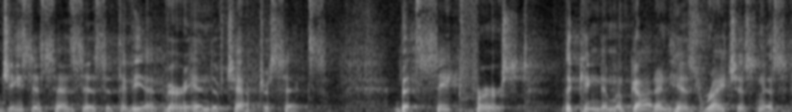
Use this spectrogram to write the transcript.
Jesus says this at the very end of chapter 6 But seek first the kingdom of God and his righteousness,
